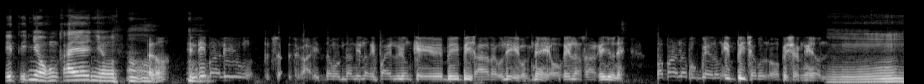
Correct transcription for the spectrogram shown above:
ulitin nyo kung kaya nyo. Oo. Ano? Hindi bali yung, sa- kahit na wag na nilang i-file yung kay Baby Sara uli, wag na eh. Okay lang sa akin yun eh. Pa- Paano pag merong impeachable officer ngayon? Hmm.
